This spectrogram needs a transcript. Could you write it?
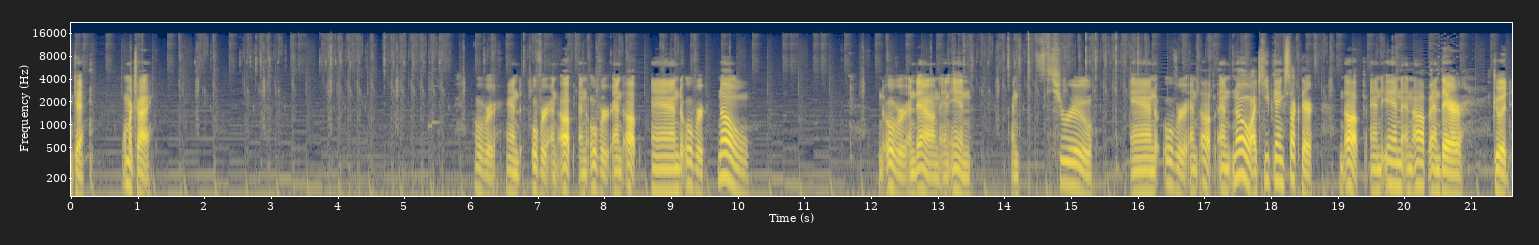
Okay. One more try. Over and over and up and over and up and over. No! And over and down and in and through and over and up and no, I keep getting stuck there. And up and in and up and there. Good.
